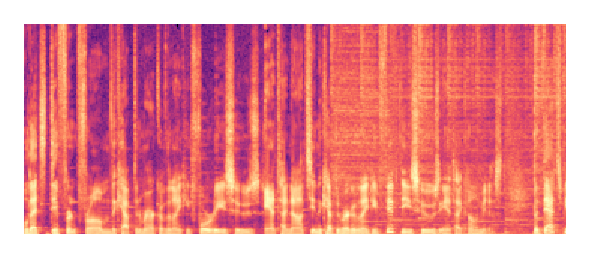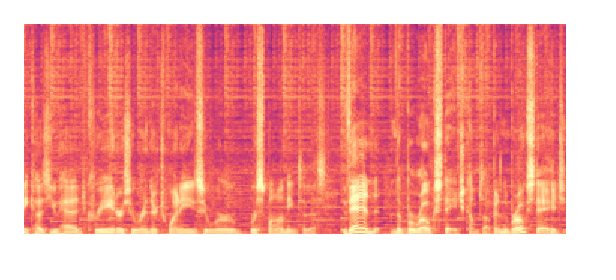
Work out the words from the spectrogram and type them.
Well, that's different from the Captain America of the 1940s, who's anti-Nazi, and the Captain America of the 1950s, who's anti-communist. But that's because you had creators who were in their 20s who were responding to this. Then the Baroque stage comes up. And in the Baroque stage,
